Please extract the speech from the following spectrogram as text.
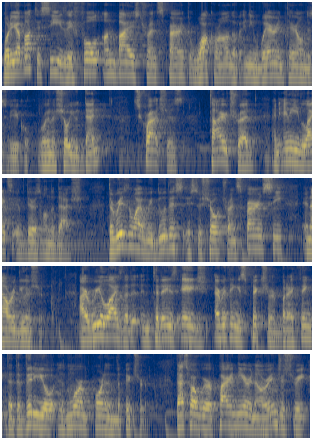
What you're about to see is a full, unbiased, transparent walk around of any wear and tear on this vehicle. We're gonna show you dent, scratches, tire tread, and any lights if there's on the dash. The reason why we do this is to show transparency in our dealership. I realize that in today's age, everything is picture, but I think that the video is more important than the picture. That's why we're a pioneer in our industry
